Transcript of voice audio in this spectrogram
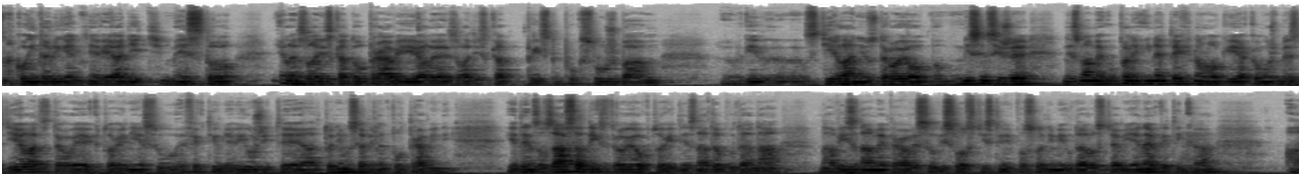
ako inteligentne riadiť mesto, nielen z hľadiska dopravy, ale aj z hľadiska prístupu k službám, zdieľaniu zdrojov. Myslím si, že dnes máme úplne iné technológie, ako môžeme zdieľať zdroje, ktoré nie sú efektívne využité a to nemusia byť len potraviny. Jeden zo zásadných zdrojov, ktorý dnes nadobúda na, na význame práve v súvislosti s tými poslednými udalosťami je energetika a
